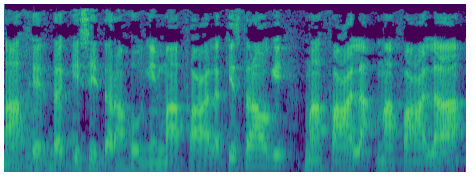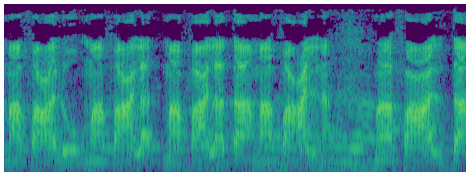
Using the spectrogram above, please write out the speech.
آخر تک اسی طرح ہوگی۔ ما فعل، کس طرح ہوگی؟ ما فعل، ما فعلا ما فعلو، ما فعلت، ما فعلتا، ما فعلنا۔ ما فعلتا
